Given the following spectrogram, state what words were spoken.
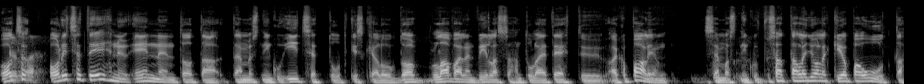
Oot kyllä. sä, olit sä tehnyt ennen tota, tämmöistä niinku itsetutkiskelua? Tuo Love Island Villassahan tulee tehtyä aika paljon semmoista, niinku, saattaa olla jollekin jopa uutta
